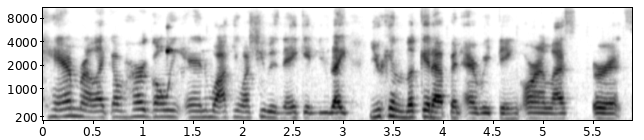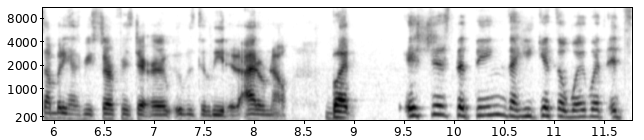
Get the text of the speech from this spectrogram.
camera, like of her going in, walking while she was naked. You like you can look it up and everything, or unless or somebody has resurfaced it or it was deleted. I don't know. But it's just the things that he gets away with. It's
